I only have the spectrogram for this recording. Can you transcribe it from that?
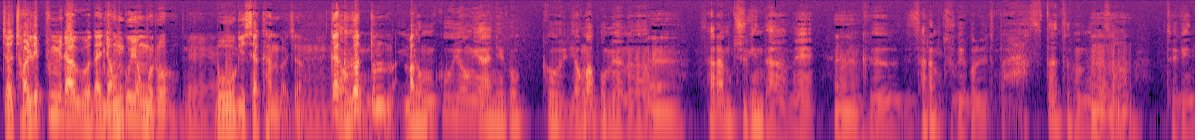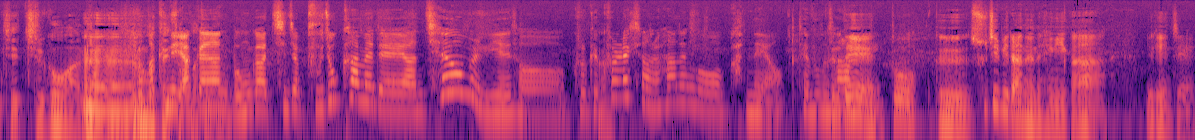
저 전리품이라기보다 연구용으로 네. 모으기 시작한 거죠. 음. 그러니까 그것도 막 연구용이 아니고 그 영화 보면은 응, 사람 죽인 다음에 응. 그 사람 두개골 막 쓰다듬으면서 응. 되게 이제 즐거워하는 응, 응, 그런 응. 것도 아, 근데 있었거든요. 약간 뭔가 진짜 부족함에 대한 체험을 위해서 네. 그렇게 컬렉션을 하는 것 같네요. 대부분 근데 사람들이. 또그 수집이라는 행위가 이게 이제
